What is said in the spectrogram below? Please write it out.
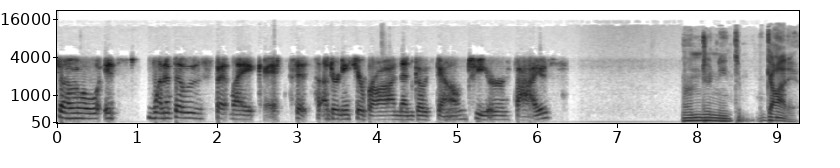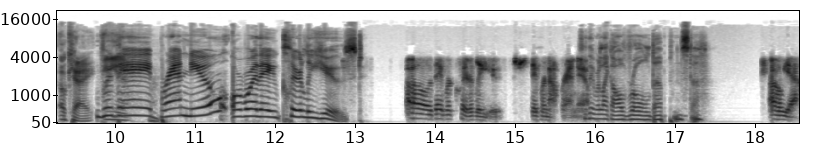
So it's one of those that like it fits underneath your bra and then goes down to your thighs. Underneath. The, got it. Okay. Were And- they brand new or were they clearly used? Oh, they were clearly used. They were not brand new. So they were like all rolled up and stuff. Oh yeah.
